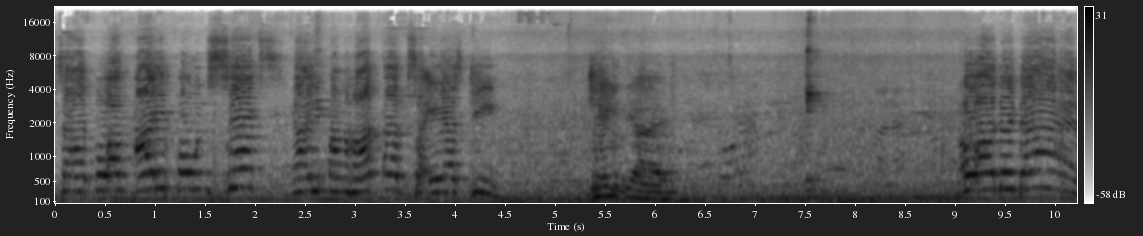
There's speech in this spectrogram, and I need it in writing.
sa ato ang iPhone 6 nga ipanghatag sa ASG. Yan. No other than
